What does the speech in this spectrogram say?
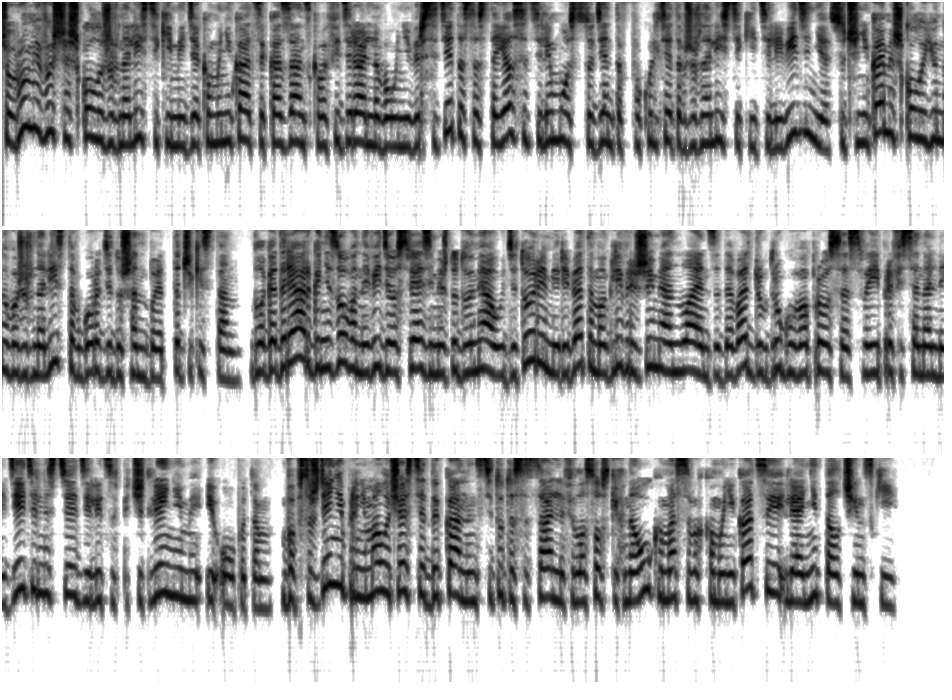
Шоуруме Высшей школы журналистики и медиакоммуникации Казанского федерального университета состоялся телемост студентов факультетов журналистики и телевидения с учениками школы юного журналиста в городе Душанбе, Таджикистан. Благодаря организованной видеосвязи между двумя аудиториями ребята могли в режиме онлайн задавать друг другу вопросы о своей профессиональной деятельности, делиться впечатлениями и опытом. В обсуждении принимал участие декан Института социально-философских наук и массовых коммуникаций Леонид Толчинский.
